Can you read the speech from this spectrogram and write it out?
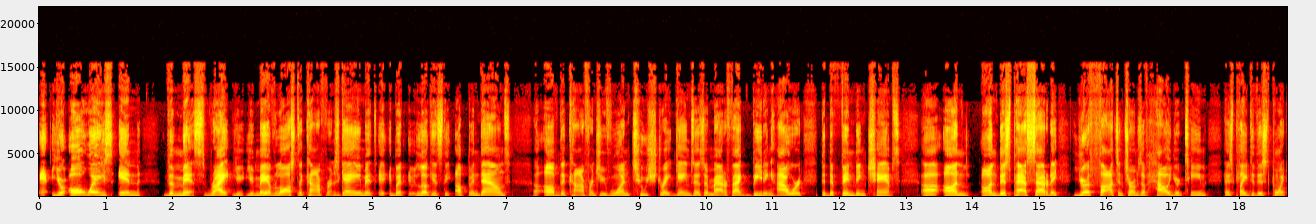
eh, you're always in the miss, right? You you may have lost the conference game, it, it, but look, it's the up and downs uh, of the conference. You've won two straight games, as a matter of fact, beating Howard, the defending champs, uh, on on this past Saturday. Your thoughts in terms of how your team has played to this point?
